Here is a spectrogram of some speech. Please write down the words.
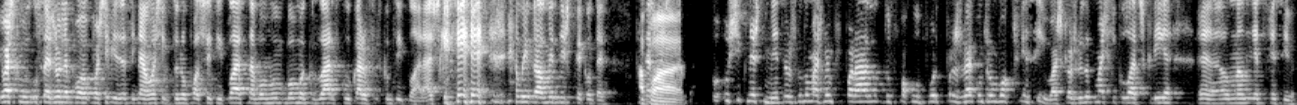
Eu acho que o, Sérgio olha para, para o Chico e diz assim: Não, acho que tu não podes ser titular, senão vão-me vão acusar de colocar o filho como titular. Acho que é, é literalmente isto que acontece. Ah, o Chico, neste momento, é o jogador mais bem preparado do Futebol Clube do Porto para jogar contra um bloco defensivo. Acho que é o jogador que mais dificuldades cria uh, uma linha defensiva.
